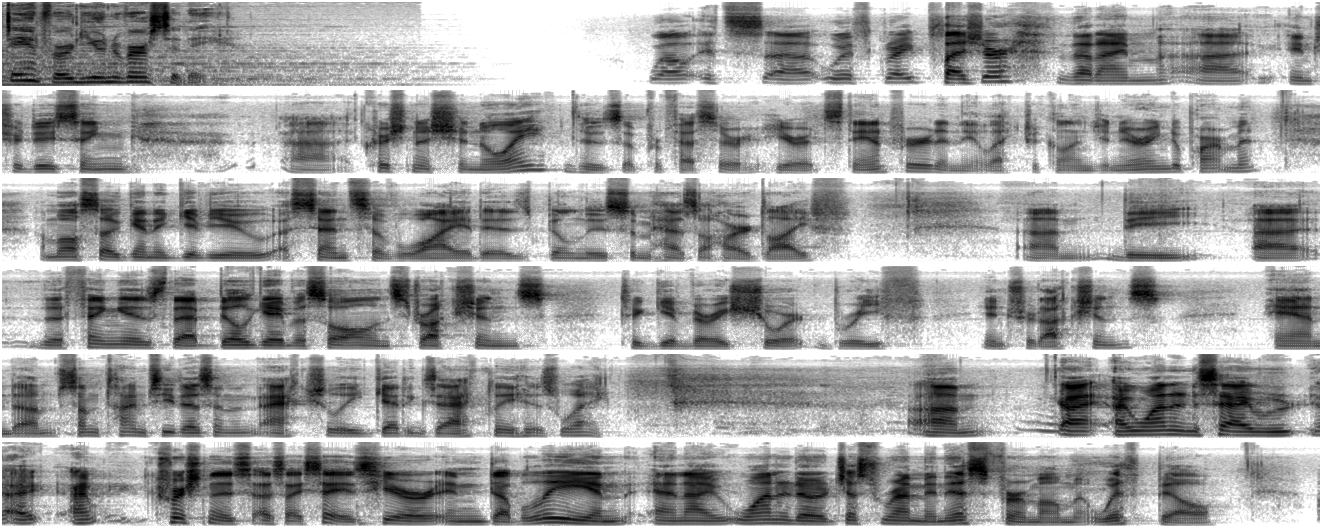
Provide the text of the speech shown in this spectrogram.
Stanford University. Well, it's uh, with great pleasure that I'm uh, introducing uh, Krishna Shenoy, who's a professor here at Stanford in the electrical engineering department. I'm also going to give you a sense of why it is Bill Newsome has a hard life. Um, the, uh, the thing is that Bill gave us all instructions to give very short, brief introductions. And um, sometimes he doesn't actually get exactly his way. Um, I, I, wanted to say, I, I, Krishna, is, as I say, is here in Double E, and, and I wanted to just reminisce for a moment with Bill.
